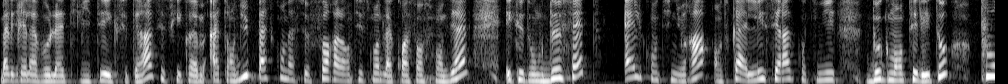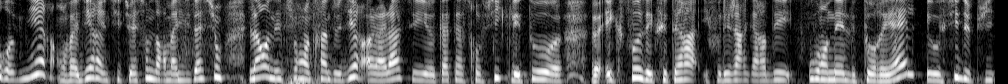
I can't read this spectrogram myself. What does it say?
malgré la volatilité, etc. C'est ce qui est quand même attendu parce qu'on a ce fort ralentissement de la croissance mondiale et que donc, de fait, elle continuera, en tout cas, elle essaiera de continuer d'augmenter les taux pour revenir, on va dire, à une situation de normalisation. Là, on est toujours en train de dire, oh là là, c'est euh, catastrophique, les taux euh, euh, explosent, etc. Il faut déjà regarder où en est le taux réel. Et aussi, depuis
